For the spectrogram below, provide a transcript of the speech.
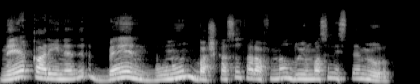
Neye karinedir? Ben bunun başkası tarafından duyulmasını istemiyorum.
